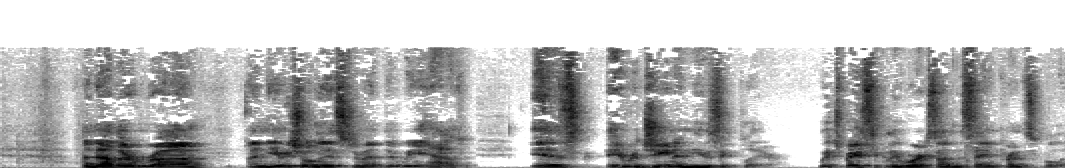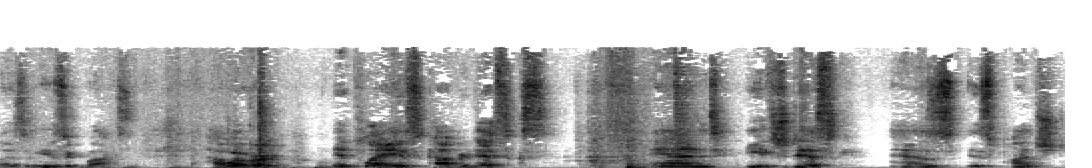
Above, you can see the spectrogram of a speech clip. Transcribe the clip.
Another uh, unusual instrument that we have is a Regina music player, which basically works on the same principle as a music box. However, it plays copper discs, and each disc has is punched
